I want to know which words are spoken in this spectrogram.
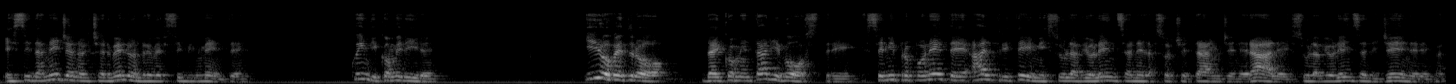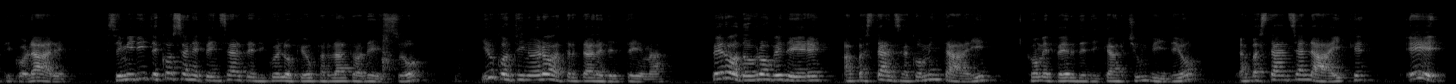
e si danneggiano il cervello irreversibilmente. Quindi come dire io vedrò dai commentari vostri se mi proponete altri temi sulla violenza nella società in generale sulla violenza di genere in particolare. Se mi dite cosa ne pensate di quello che ho parlato adesso io continuerò a trattare del tema però dovrò vedere abbastanza commentari come per dedicarci un video abbastanza like e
